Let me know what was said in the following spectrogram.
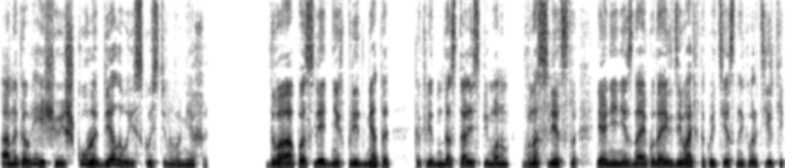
а на ковре еще и шкура белого искусственного меха. Два последних предмета, как видно, достались Пимонам в наследство, и они, не зная, куда их девать в такой тесной квартирке,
